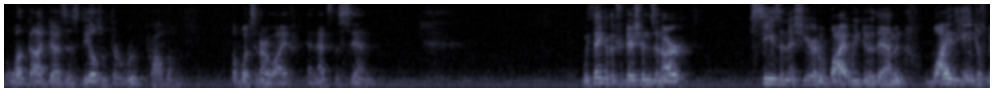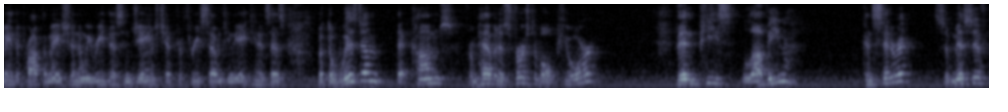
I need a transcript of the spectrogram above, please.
But what God does is deals with the root problem of what's in our life, and that's the sin. We think of the traditions in our season this year and why we do them and why the angels made the proclamation. And we read this in James chapter 3, 17 to 18. It says, But the wisdom that comes from heaven is first of all pure, then peace loving, considerate submissive,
